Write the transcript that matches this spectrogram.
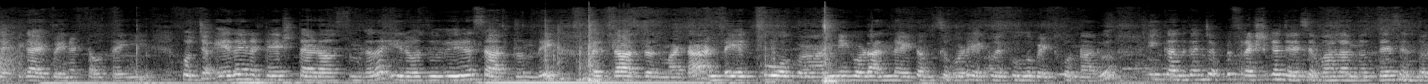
గట్టిగా అయిపోయినట్టు అవుతాయి. కొంచెం ఏదైనా టేస్ట్ తేడా వస్తుంది కదా ఈ రోజు యూఎస్ ఆర్డర్ ఉంది? పెద్ద ఆర్ట్ అనమాట అంటే ఎక్కువ అన్ని కూడా అన్ని ఐటమ్స్ కూడా ఎక్కువ ఎక్కువగా పెట్టుకున్నారు. ఇంకా అందుకని చెప్పి ఫ్రెష్గా చేసి ఇవ్వాలన్న ఉద్దేశంతో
